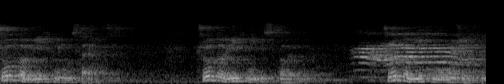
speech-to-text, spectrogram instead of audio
чудо в їхньому серці, чудо в їхній історії, чудо в їхньому житті.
